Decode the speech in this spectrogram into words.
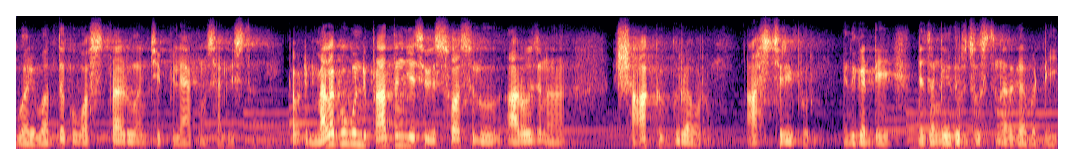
వారి వద్దకు వస్తాడు అని చెప్పి లేఖనం సెలవిస్తుంది. కాబట్టి మెలకు ఉండి ప్రార్థన చేసే విశ్వాసులు ఆ రోజున షాక్కు గురవరు. ఆశ్చర్యపోరు. ఎందుకంటే నిజంగా ఎదురు చూస్తున్నారు కాబట్టి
